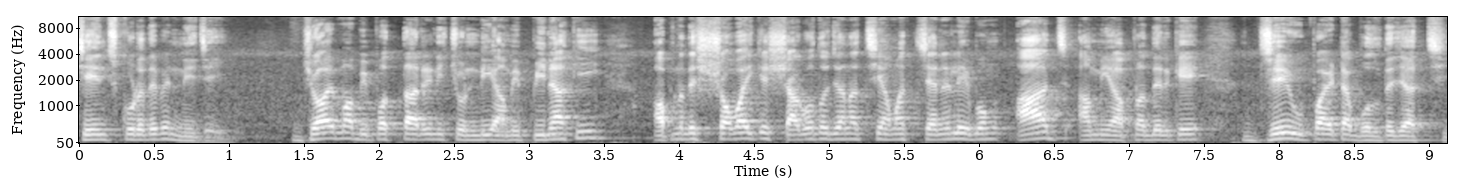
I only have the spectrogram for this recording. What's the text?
চেঞ্জ করে দেবেন নিজেই। জয় মা বিপত্তারিণী চণ্ডী, আমি পিনাকি। আপনাদের সবাইকে স্বাগত জানাচ্ছি আমার চ্যানেলে এবং আজ আমি আপনাদেরকে যে উপায়টা বলতে যাচ্ছি,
